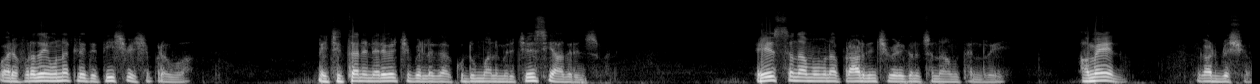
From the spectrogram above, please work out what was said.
వారి హృదయం ఉన్నట్లయితే తీసివేసి ప్రభువ నీ చిత్తాన్ని నెరవేర్చి బిడ్డగా కుటుంబాలు మీరు చేసి ఆదరించమని. ఏసునామమున ప్రార్థించి వేడుకొనుచున్నాము తండ్రి. Amen God bless you.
